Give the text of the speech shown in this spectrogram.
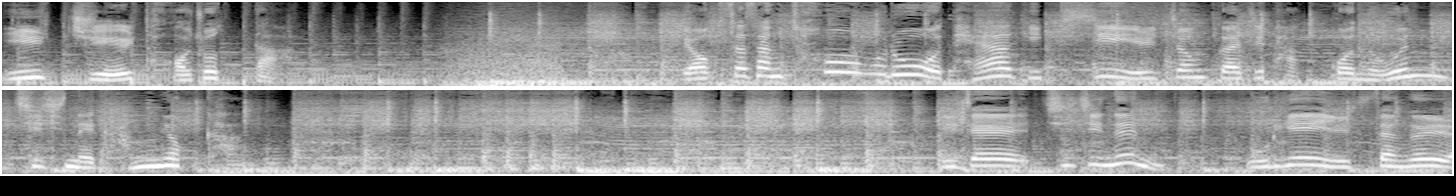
일주일 더 줬다. 역사상 처음으로 대학 입시 일정까지 바꿔놓은 지진의 강력함. 이제 지진은 우리의 일상을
